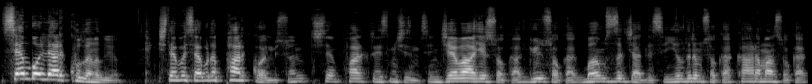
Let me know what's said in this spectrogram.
Semboller kullanılıyor. İşte mesela burada park koymuşsun. İşte park resmi çizmişsin. Cevahir Sokak, Gül Sokak, Bağımsızlık Caddesi, Yıldırım Sokak, Kahraman Sokak,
